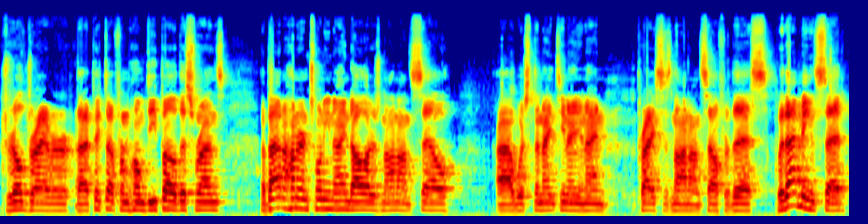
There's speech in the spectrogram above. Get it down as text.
drill driver that I picked up from Home Depot. This runs about $129, not on sale, uh, which the $19.99 price is not on sale for this. With that being said,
